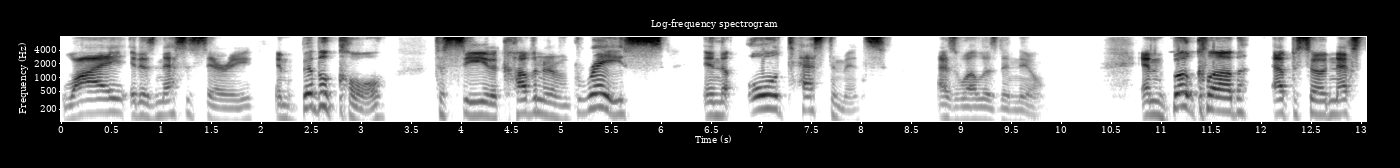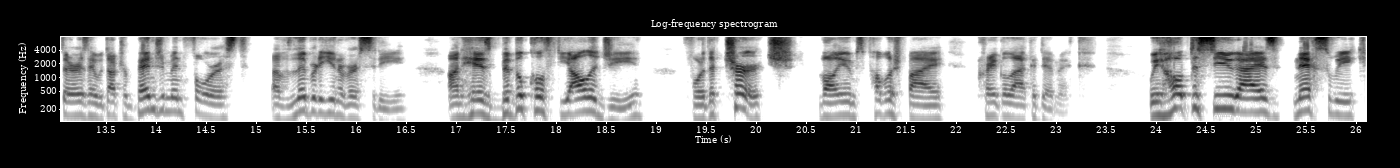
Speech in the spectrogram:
why it is necessary and biblical to see the covenant of grace in the Old Testament as well as the New. And book club episode next Thursday with Dr. Benjamin Forrest of Liberty University on his biblical theology for the church volumes published by Kregel Academic. We hope to see you guys next week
